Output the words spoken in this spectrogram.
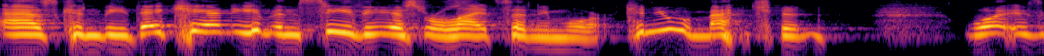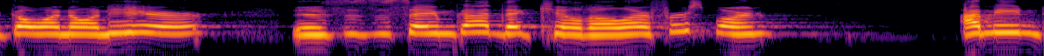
as can be. They can't even see the Israelites anymore. Can you imagine what is going on here? This is the same God that killed all our firstborn. I mean,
